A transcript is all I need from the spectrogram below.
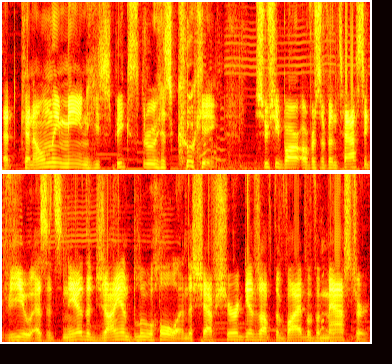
That can only mean he speaks through his cooking. The sushi bar offers a fantastic view as it's near the giant blue hole and the chef sure gives off the vibe of a master.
